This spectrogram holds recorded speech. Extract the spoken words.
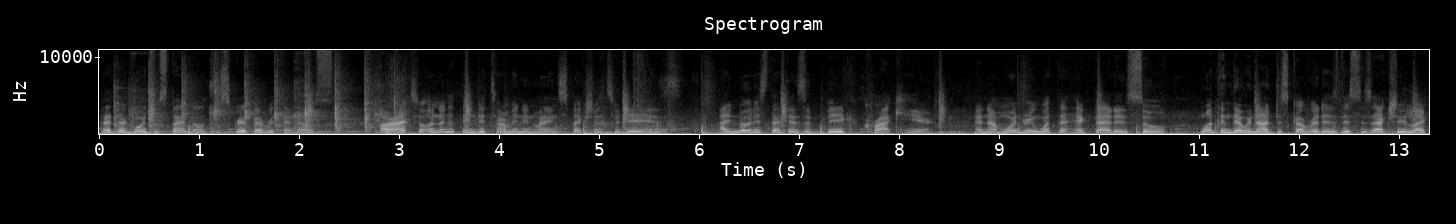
that they're going to stand on to scrape everything else. All right, so another thing determined in my inspection today is I noticed that there's a big crack here and I'm wondering what the heck that is. So one thing that we now discovered is this is actually like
